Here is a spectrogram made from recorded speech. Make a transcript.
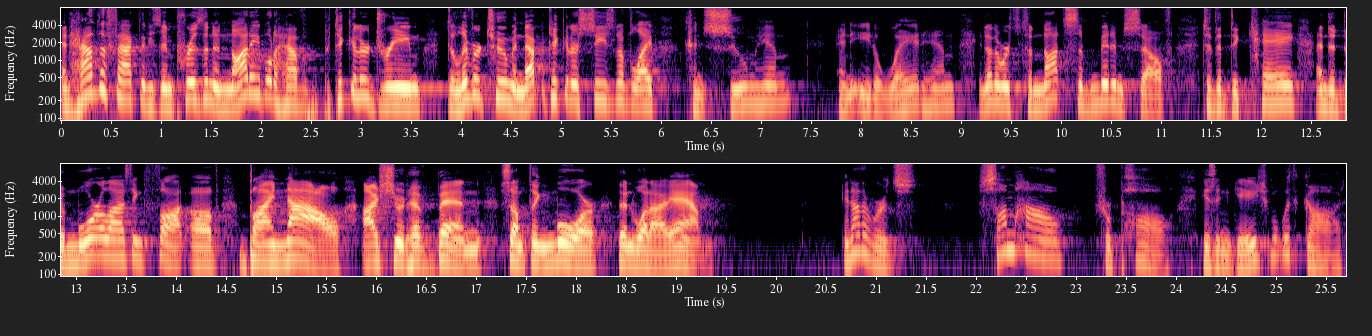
and have the fact that he's in prison and not able to have a particular dream delivered to him in that particular season of life consume him and eat away at him. In other words, to not submit himself to the decay and the demoralizing thought of, by now, I should have been something more than what I am. In other words, somehow for Paul, his engagement with God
